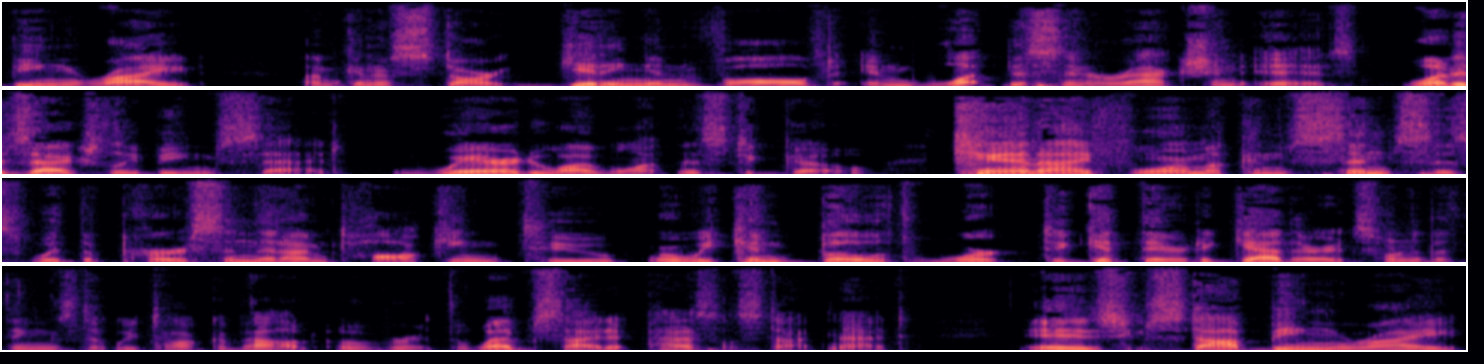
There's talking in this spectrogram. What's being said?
being right I'm going to start getting involved in what this interaction is. What is actually being said? Where do I want this to go? Can I form a consensus with the person that I'm talking to where we can both work to get there together? It's one of the things that we talk about over at the website at pastless.net is you stop being right,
